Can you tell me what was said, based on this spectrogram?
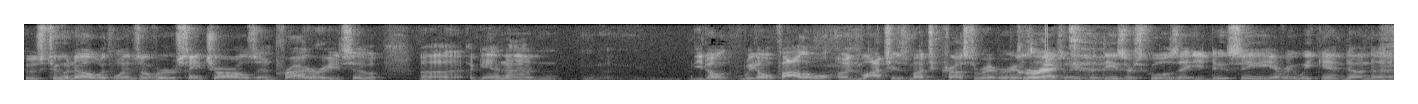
who's 2 0 with wins over St. Charles and Priory. So, uh, again, uh, you don't we don't follow and watch as much across the river as, Correct. as we, but these are schools that you do see every weekend on the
